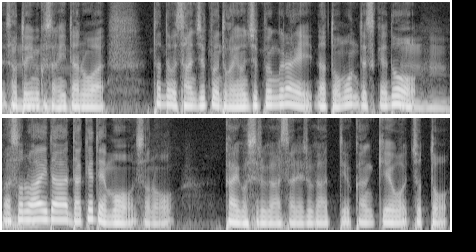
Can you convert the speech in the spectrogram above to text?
佐藤由美子さんいたのは、例えば30分とか40分ぐらいだと思うんですけど、まあ、その間だけでもその介護する側される側っていう関係をちょっと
